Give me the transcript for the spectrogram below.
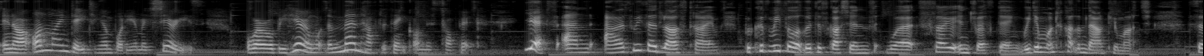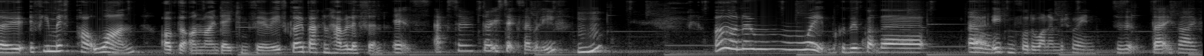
in our online dating and body image series, where we'll be hearing what the men have to think on this topic. Yes, and as we said last time, because we thought the discussions were so interesting, we didn't want to cut them down too much. So if you missed part one of the online dating series, go back and have a listen. It's episode 36, I believe. Mm-hmm. Oh, no, wait, because we've got the uh, Oh. eating disorder one in between. Is it 35?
